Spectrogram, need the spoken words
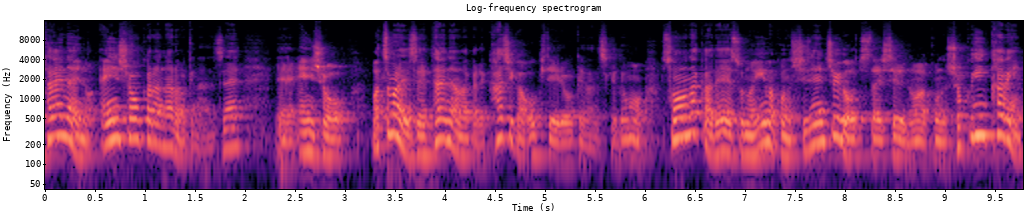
体内の炎症からなるわけなんですね、え炎症、まあ、つまりですね体内の中で火事が起きているわけなんですけどもその中でその今この自然治癒がお伝えしているのはこの食品過敏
